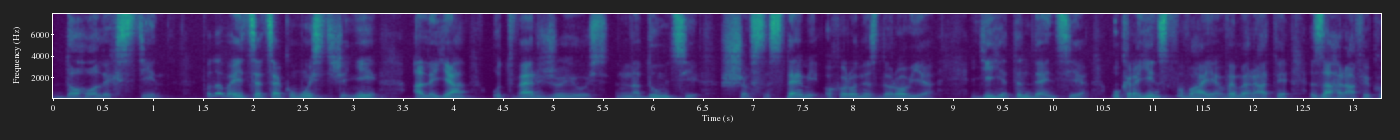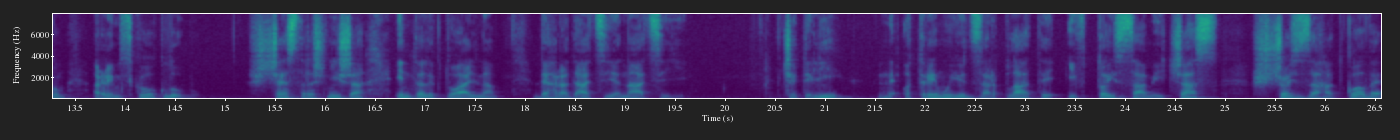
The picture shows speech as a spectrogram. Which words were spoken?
до голих стін. Подобається це комусь чи ні, але я утверджуюсь на думці, що в системі охорони здоров'я діє тенденція українство має вимирати за графіком римського клубу. Ще страшніша інтелектуальна деградація нації. Вчителі не отримують зарплати, і в той самий час щось загадкове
